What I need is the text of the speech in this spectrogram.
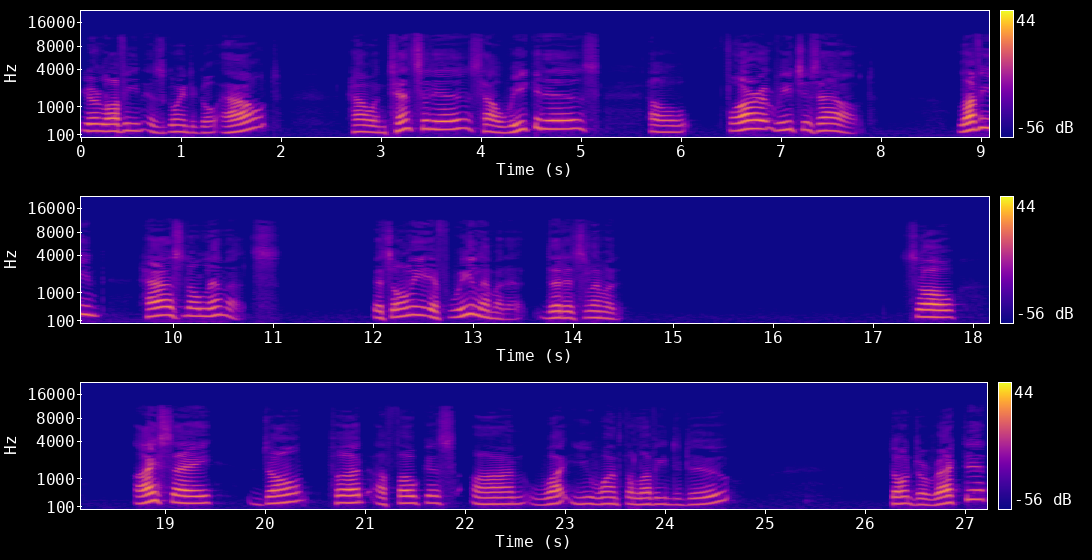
your loving is going to go out, how intense it is, how weak it is, how far it reaches out. Loving has no limits. It's only if we limit it that it's limited. So I say, don't put a focus on what you want the loving to do. Don't direct it.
